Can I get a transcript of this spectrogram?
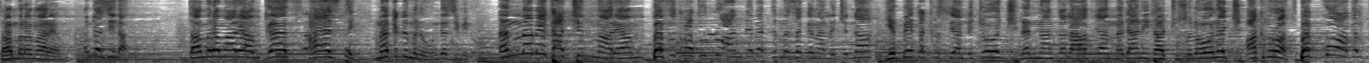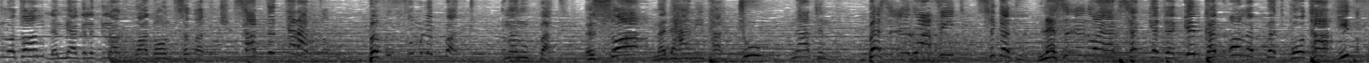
ታምረ ማርያም እንደዚህ ይላል። ታምረ ማርያም ገጽ 29 መቅድም ነው እንደዚህ የሚለው እመቤታችን ማርያም በፍጥረት ሁሉ አንደበት ትመሰገናለችና የቤተ ክርስቲያን ልጆች ለእናንተ ለኃጢያን መድኃኒታችሁ ስለሆነች አክብሯት። በጎ አገልግሎቷም ለሚያገለግላት ዋጋውን ትሰጣለች። ሳትጠራጠሩ በፍጹም ልባችሁ እመኑባት፣ እሷ መድኃኒታችሁ ናትና። በስዕሏ ፊት ስገዱ። ለስዕሏ ያልሰገደ ግን ከቆመበት ቦታ ይጥፋ፣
